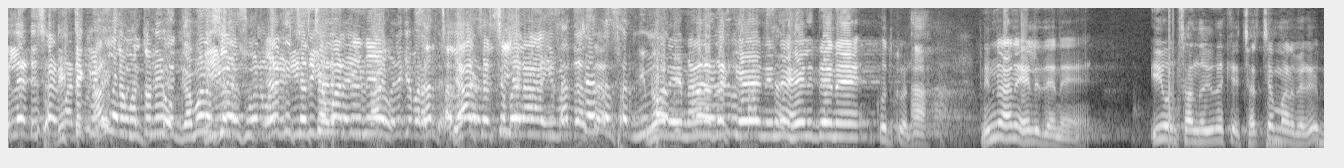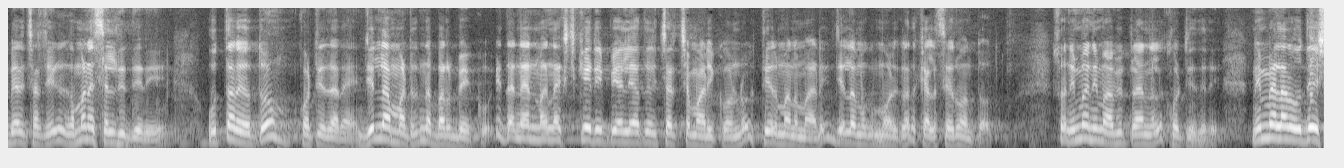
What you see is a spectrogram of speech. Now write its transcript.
ಇಲ್ಲೇ ಡಿಸೈಡ್ District ಮಾಡಿ minister ಮತ್ತು ನೀವು ನೀವು ಗಮನ ಈಗಲೇ ಸೆಳೆಯುವ phone ಯಾಕೆ ಚರ್ಚೆ DC ಗೆ ಮಾಡ್ತೀರಿ ನೀವು? ಬೆಳಿಗ್ಗೆ ಬರುತ್ತೆ. ಸರ್, ಯಾಕೆ ಚರ್ಚೆ ಬೇಡ ಸತ್ಯ ಅಲ್ಲ ಸರ್, ನಿಮ್ಮ ನೋಡಿ ಅಭಿಪ್ರಾಯ ನಾನು ಅದಕ್ಕೆ ನಿನ್ನೆ ಹೇಳಿದ್ದೇನೆ ಕೂತ್ಕೊಂಡು ನಿನ್ನೆ ನಾನು ಹೇಳಿದ್ದೇನೆ ಈ ಒಂದು ಸಂದರ್ಭ ಇದಕ್ಕೆ ಚರ್ಚೆ ಮಾಡಬೇಕು ಬೇರೆ ಚರ್ಚೆ ಈಗ ಗಮನ ಸೆಳೆದಿದ್ದೀರಿ ಉತ್ತರ ಇವತ್ತು ಕೊಟ್ಟಿದ್ದಾರೆ. ಜಿಲ್ಲಾ ಮಟ್ಟದಿಂದ ಬರಬೇಕು. ಇದನ್ನೇನು ನೆಕ್ಸ್ಟ್ ಕೆ ಡಿ ಪಿಯಲ್ಲಿ ಅದರಲ್ಲಿ ಚರ್ಚೆ ಮಾಡಿಕೊಂಡು ತೀರ್ಮಾನ ಮಾಡಿ ಜಿಲ್ಲಾ ಮುಖ ಮಾಡಿಕೊಂಡು ಕೆಲಸ ಇರುವಂಥದ್ದು ಸೊ ನಿಮ್ಮ ನಿಮ್ಮ ಅಭಿಪ್ರಾಯನೆಲ್ಲ ಕೊಟ್ಟಿದ್ದೀರಿ. ನಿಮ್ಮೆಲ್ಲರ ಉದ್ದೇಶ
